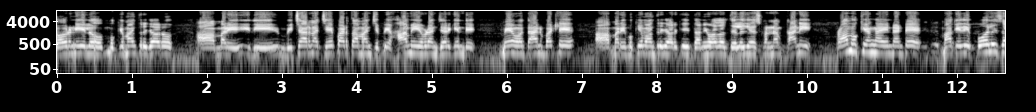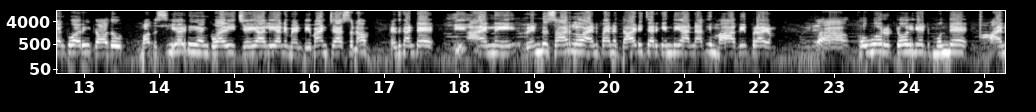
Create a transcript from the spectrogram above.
గౌరవనీయులు ముఖ్యమంత్రి గారు మరి ఇది విచారణ చేపడతామని చెప్పి హామీ ఇవ్వడం జరిగింది. మేము దాన్ని బట్టి మరి ముఖ్యమంత్రి గారికి ధన్యవాదాలు తెలియజేసుకున్నాం. కానీ ప్రాముఖ్యంగా ఏంటంటే మాకు ఇది పోలీస్ ఎంక్వైరీ కాదు మాకు సిఐడి ఎంక్వైరీ చేయాలి అని మేము డిమాండ్ చేస్తున్నాం. ఎందుకంటే ఆయన్ని రెండు సార్లు ఆయన పైన దాడి జరిగింది అన్నది మా అభిప్రాయం. కొవ్వూరు టోల్ గేట్ ముందే ఆయన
